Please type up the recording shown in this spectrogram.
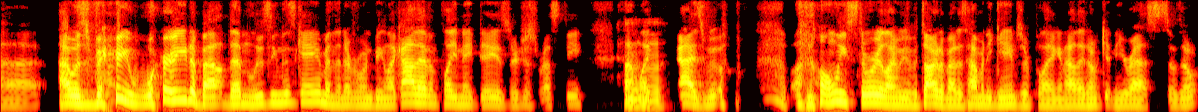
uh, I was very worried about them losing this game, and then everyone being like, "Ah, oh, they haven't played in eight days; they're just rusty." And I'm mm-hmm. like, guys, we, the only storyline we've been talking about is how many games they're playing and how they don't get any rest. So don't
